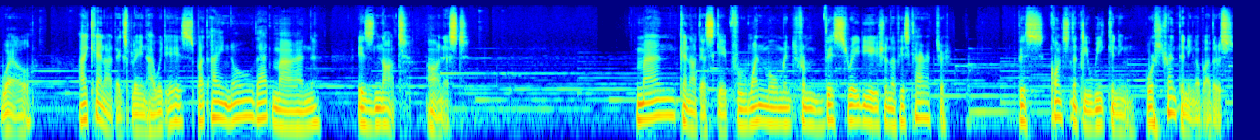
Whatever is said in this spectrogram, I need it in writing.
Well, I cannot explain how it is, but I know that man is not honest. Man cannot escape for one moment from this radiation of his character, this constantly weakening or strengthening of others.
